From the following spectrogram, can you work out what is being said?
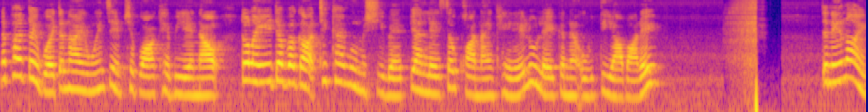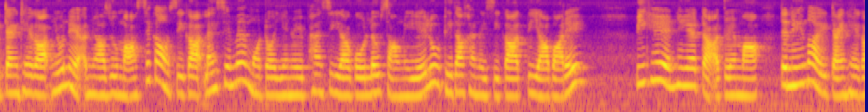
နှစ်ဖက်တိုက်ပွဲတနိုင်ဝန်းကျင်ဖြစ်ပွားခဲ့ပြီးတဲ့နောက်တော်လန်ရေးတပ်ဘက်ကထိခိုက်မှုမရှိဘဲပြန်လည်ဆုတ်ခွာနိုင်ခဲ့တယ်လို့လည်းကနအူသိရပါဗျ။တနင်္လာရီတိုင်းထဲကမြို့နယ်အများစုမှာစစ်ကောင်စီကလိုင်စင်မဲ့မော်တော်ယာဉ်တွေဖမ်းဆီးတာကိုလှုပ်ဆောင်နေတယ်လို့ဒေသခံတွေစီကသိရပါဗျ။ပြီးခဲ့တဲ့နှစ်ရက်တာအတွင်းမှာတနင်္လာရီတိုင်းထဲက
